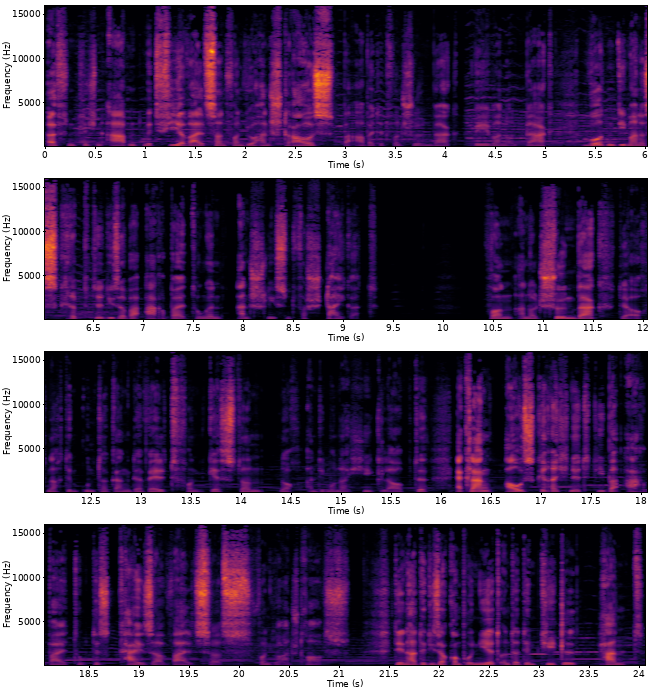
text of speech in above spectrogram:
öffentlichen Abend mit vier Walzern von Johann Strauss, bearbeitet von Schönberg, Webern und Berg, wurden die Manuskripte dieser Bearbeitungen anschließend versteigert. Von Arnold Schönberg, der auch nach dem Untergang der Welt von gestern noch an die Monarchie glaubte, erklang ausgerechnet die Bearbeitung des Kaiserwalzers von Johann Strauss. Den hatte dieser komponiert unter dem Titel Hand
